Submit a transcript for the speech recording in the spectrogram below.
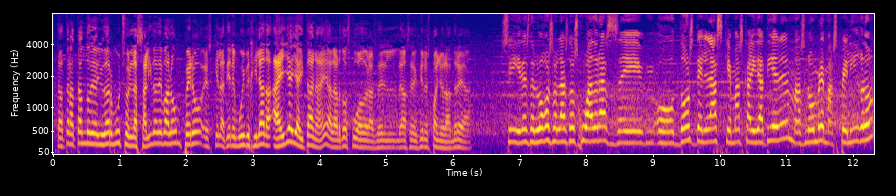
Está tratando de ayudar mucho en la salida de balón, pero es que la tiene muy vigilada. A ella y a Aitana, ¿eh? a las dos jugadoras de la selección española, Andrea. Sí, desde luego son las dos jugadoras eh, o dos de las que más calidad tienen, más nombre, más peligro.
